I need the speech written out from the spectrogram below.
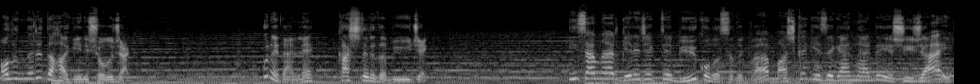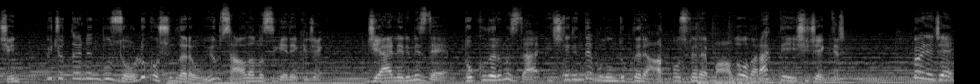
alınları daha geniş olacak. Bu nedenle kaşları da büyüyecek. İnsanlar gelecekte büyük olasılıkla başka gezegenlerde yaşayacağı için vücutlarının bu zorlu koşullara uyum sağlaması gerekecek. Ciğerlerimiz de, dokularımız da içlerinde bulundukları atmosfere bağlı olarak değişecektir. Böylece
